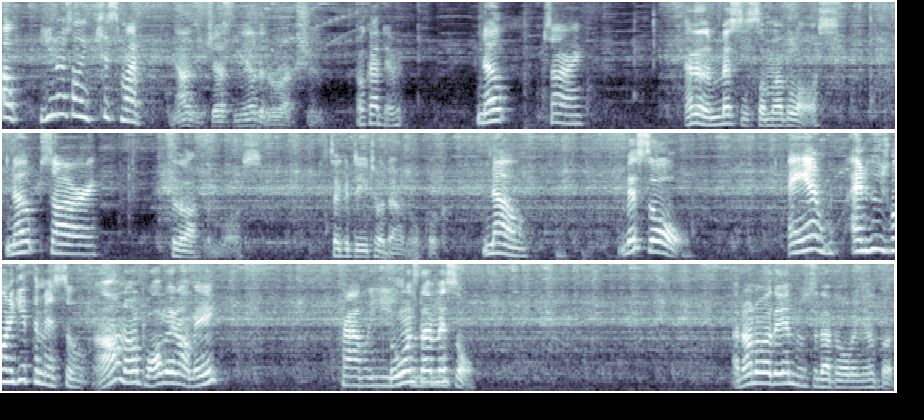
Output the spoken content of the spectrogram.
Oh, you know something? Kiss my. Now it's just in the other direction. Oh god damn it! Nope, sorry. And there's a missile somewhere below us. Nope, sorry. To the left of us. Take a detour down real quick. No. Missile! And and who's going to get the missile? I don't know, probably not me. Probably. Who wants that missile? I don't know where the entrance to that building is, but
